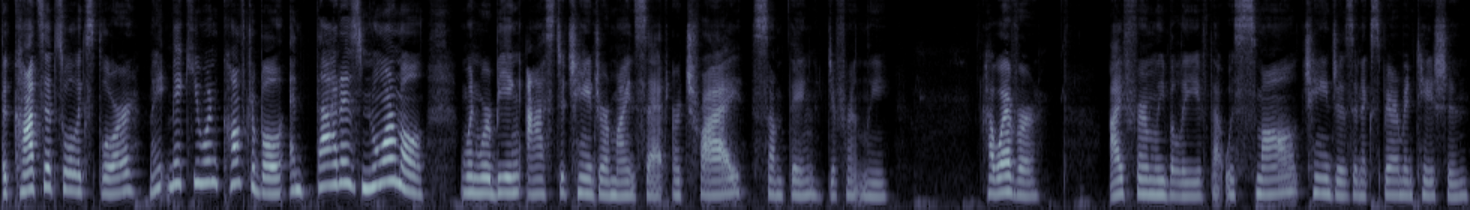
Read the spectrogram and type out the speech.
The concepts we'll explore might make you uncomfortable, and that is normal when we're being asked to change our mindset or try something differently. However, I firmly believe that with small changes in experimentation,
